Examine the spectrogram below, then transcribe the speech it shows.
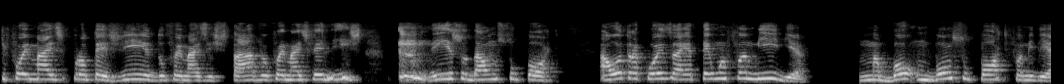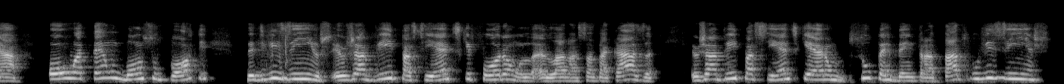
que foi mais protegido, foi mais estável, foi mais feliz, e isso dá um suporte. A outra coisa é ter uma família, uma bo um bom suporte familiar, ou até um bom suporte de vizinhos. Eu já vi pacientes que foram lá na Santa Casa, eu já vi pacientes que eram super bem tratados por vizinhas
